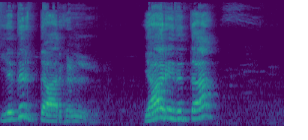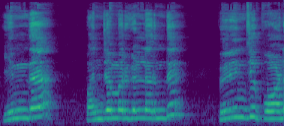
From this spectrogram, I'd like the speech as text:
எதிர்த்தார்கள். யார் எதிர்த்தா? இந்த பஞ்சமர்கள்லேருந்து பிரிஞ்சு போன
